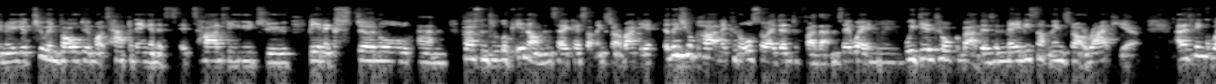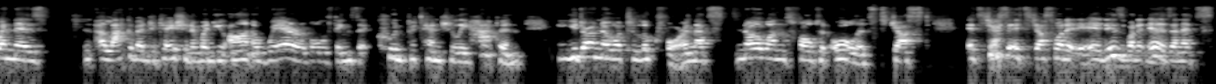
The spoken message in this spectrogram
you know you're too involved in what's happening and it's it's hard for you to be an external um, person to look in on and say okay something's not right here at least your partner can also identify that and say wait mm. we did talk about this and maybe something's not right here and i think when there's a lack of education and when you aren't aware of all the things that could potentially happen you don't know what to look for and that's no one's fault at all. It's just it's just it's just what it, it is what it is and it's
